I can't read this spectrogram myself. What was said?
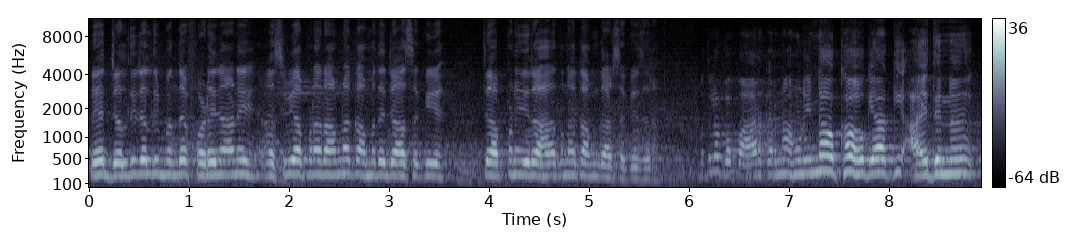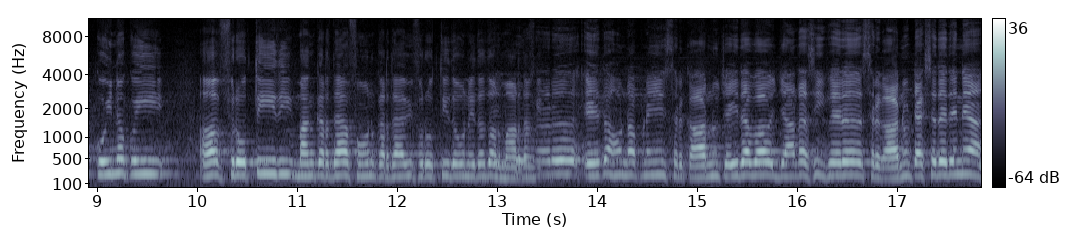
ਤੇ ਜਲਦੀ ਜਲਦੀ ਬੰਦੇ ਫੜੇ ਜਾਣੇ ਅਸੀਂ ਵੀ ਆਪਣਾ ਆਰਾਮ ਨਾਲ ਕੰਮ ਤੇ ਜਾ ਸਕੀਏ ਤੇ ਆਪਣੀ ਰਾਹਤ ਨਾਲ ਕੰਮ ਕਰ ਸਕੀਏ ਸਰ। ਮਤਲਬ ਵਪਾਰ ਕਰਨਾ ਹੁਣ ਇੰਨਾ ਔਖਾ ਹੋ ਗਿਆ ਕਿ ਆਏ ਦਿਨ ਕੋਈ ਨਾ ਕੋਈ ਫਿਰੌਤੀ ਦੀ ਮੰਗ ਕਰਦਾ ਫੋਨ ਕਰਦਾ ਵੀ ਫਿਰੌਤੀ ਦਿਓ ਨਹੀਂ ਤਾਂ ਤੁਹਾਨੂੰ ਮਾਰ ਦਾਂਗੇ। ਸਰ ਇਹ ਤਾਂ ਹੁਣ ਆਪਣੀ ਸਰਕਾਰ ਨੂੰ ਚਾਹੀਦਾ ਵਾ ਜਾਂ ਤਾਂ ਅਸੀਂ ਫਿਰ ਸਰਕਾਰ ਨੂੰ ਟੈਕਸ ਦੇ ਦਿੰਦੇ ਆ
